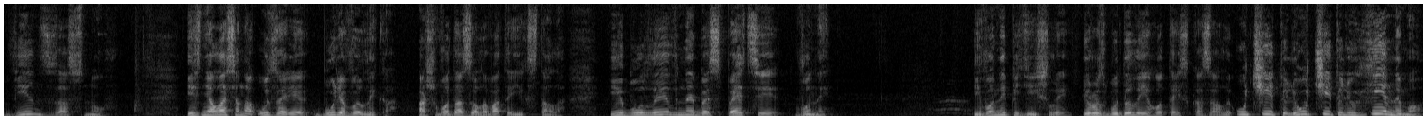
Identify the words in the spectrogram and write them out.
він заснув. І знялася на озері буря велика, аж вода заливати їх стала. І були в небезпеці вони. І вони підійшли і розбудили його та й сказали: Учителю, учителю, гинемо.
